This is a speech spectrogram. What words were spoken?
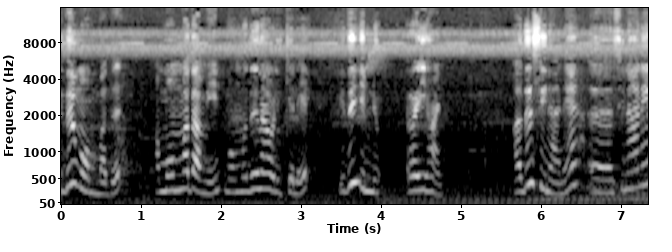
ഇത് മുഹമ്മദ്. മുഹമ്മദ് അമീൻ. മുഹമ്മദ് എന്നാ വിളിക്കൽ? ഇത് ഇന്നു. റൈഹാൻ അത് സിനാന്. സിനാന്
